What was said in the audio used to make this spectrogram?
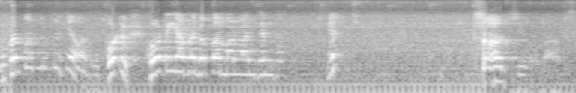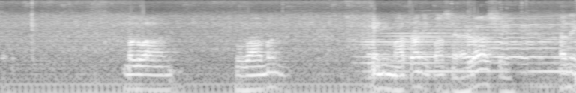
હું કરતો જ નથી, ક્યાં વાંધો? ખોટી ખોટી આપણે ગપ્પા મારવાની છે ને? સહજ જીવો બાપ ભગવાન વામન એની માતાની પાસે આવ્યા છે અને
